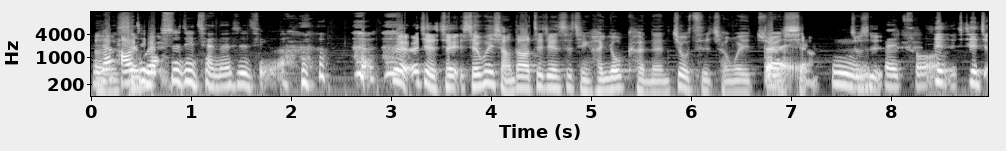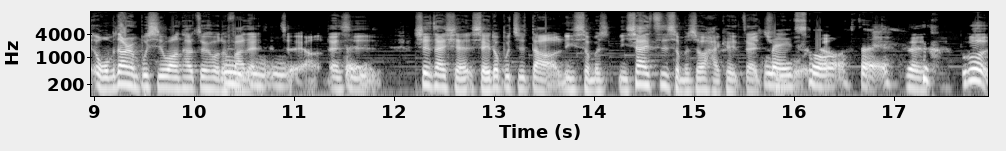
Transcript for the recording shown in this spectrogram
人家好几个世纪前的事情了。对，而且谁谁会想到这件事情很有可能就此成为绝响？嗯，就是没错。现现在我们当然不希望它最后的发展是这样，但是现在谁谁都不知道你什么，你下一次什么时候还可以再出国？没错，对对。不过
